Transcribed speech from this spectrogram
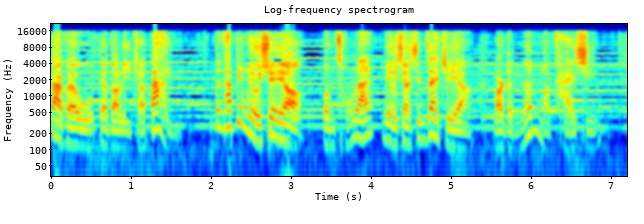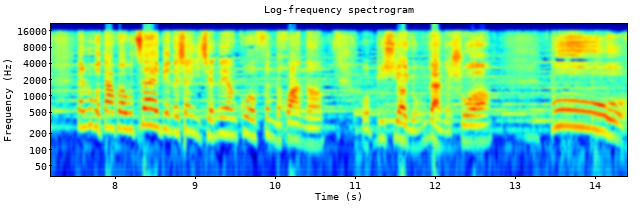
大怪物钓到了一条大鱼，但他并没有炫耀。我们从来没有像现在这样玩得那么开心。但如果大怪物再变得像以前那样过分的话呢？我必须要勇敢地说不。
